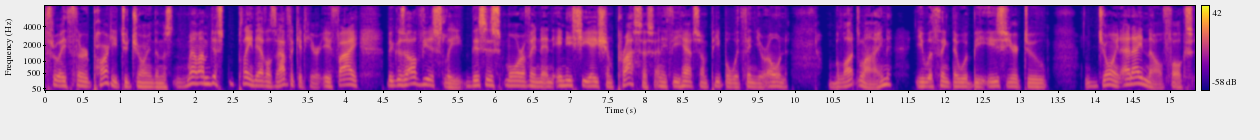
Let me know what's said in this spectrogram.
through a third party to join them? Well, I'm just playing devil's advocate here. If I, because obviously this is more of an, an initiation process, and if you had some people within your own bloodline, you would think that would be easier to join. And I know, folks,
